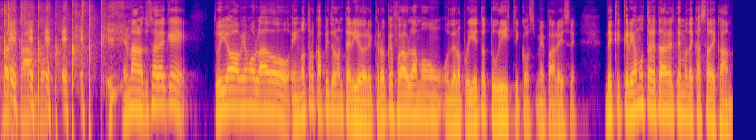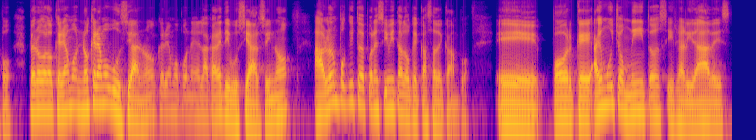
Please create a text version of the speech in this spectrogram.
casa de campo. Hermano, tú sabes que tú y yo habíamos hablado en otro capítulo anteriores, creo que fue hablamos de los proyectos turísticos, me parece, de que queríamos tratar el tema de casa de campo, pero lo queríamos, no queríamos bucear, no queríamos poner la careta y bucear, sino hablar un poquito de por encima de lo que es casa de campo. Eh, porque hay muchos mitos y realidades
